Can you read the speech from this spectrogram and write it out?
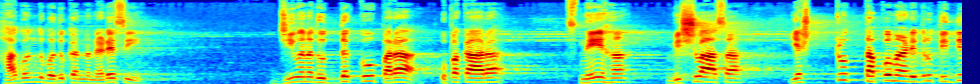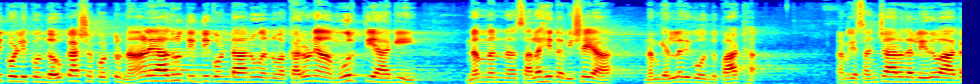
ಹಾಗೊಂದು ಬದುಕನ್ನು ನಡೆಸಿ ಜೀವನದುದ್ದಕ್ಕೂ ಪರ ಉಪಕಾರ, ಸ್ನೇಹ, ವಿಶ್ವಾಸ ಎಷ್ಟು ತಪ್ಪು ಮಾಡಿದರೂ ತಿದ್ದಿಕೊಳ್ಳಿಕ್ಕೊಂದು ಅವಕಾಶ ಕೊಟ್ಟು ನಾಳೆ ಆದರೂ ತಿದ್ದಿಕೊಂಡಾನು ಅನ್ನುವ ಕರುಣೆ ಆ ಮೂರ್ತಿಯಾಗಿ ನಮ್ಮನ್ನು ಸಲಹಿದ ವಿಷಯ ನಮಗೆಲ್ಲರಿಗೂ ಒಂದು ಪಾಠ. ನಮಗೆ ಸಂಚಾರದಲ್ಲಿ ಇರುವಾಗ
